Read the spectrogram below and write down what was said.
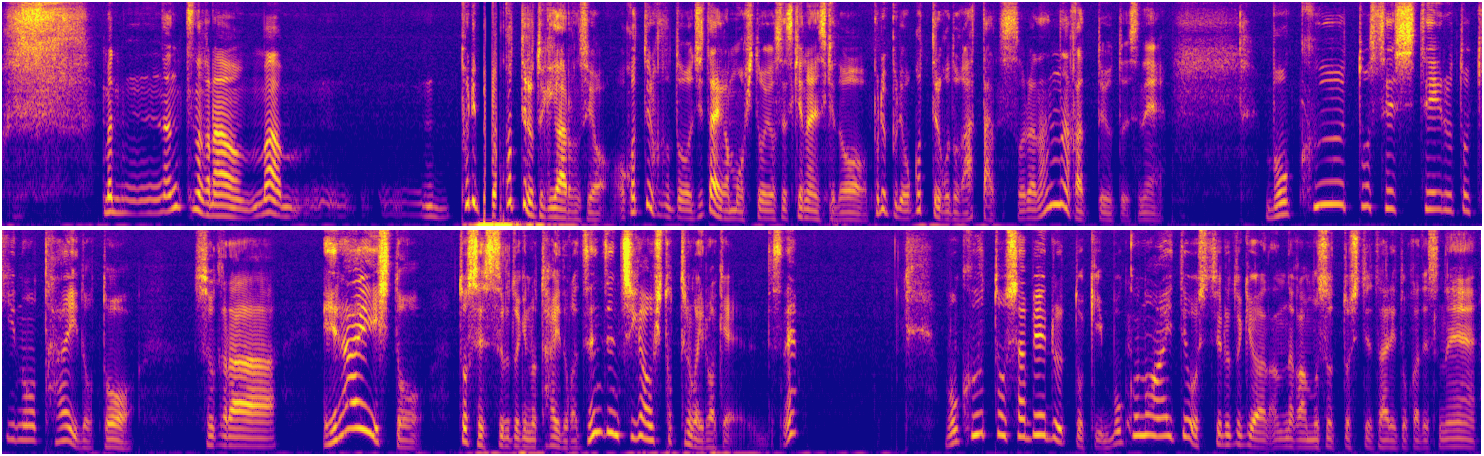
まあ、なんていうのかな、まあ、プリプリ怒ってる時があるんですよ。怒ってること自体がもう人を寄せ付けないんですけど、プリプリ怒ってることがあったんです。それは何なのかというとですね、僕と接している時の態度と、それから偉い人と接する時の態度が全然違う人っていうのがいるわけですね。僕と喋る時僕の相手をしてる時はなんだかムスッとしてたりとかですね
